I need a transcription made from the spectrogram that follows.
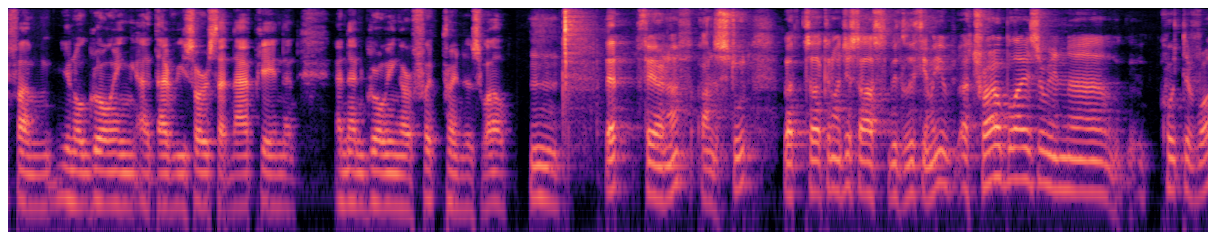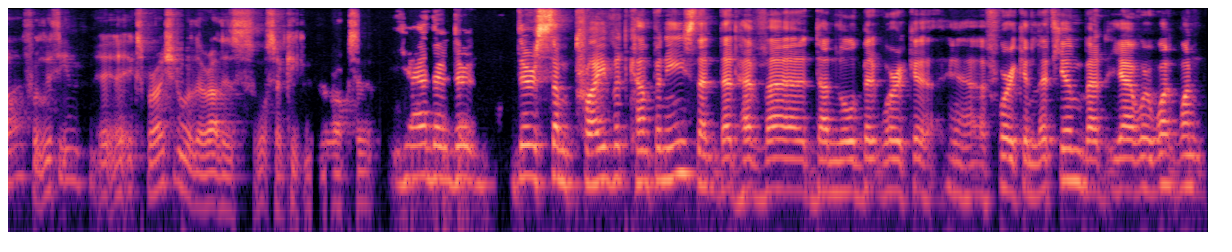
from you know growing at that resource at Napié and and then growing our footprint as well. Mm. That fair enough, understood. But uh, can I just ask, with lithium, are you a trailblazer in uh, Cote d'Ivoire for lithium uh, exploration, or are there others also kicking the rocks? Yeah, there, there, there's some private companies that that have uh, done a little bit work uh, of work in lithium, but yeah, we're one one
